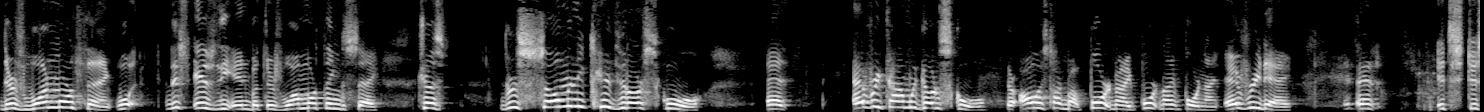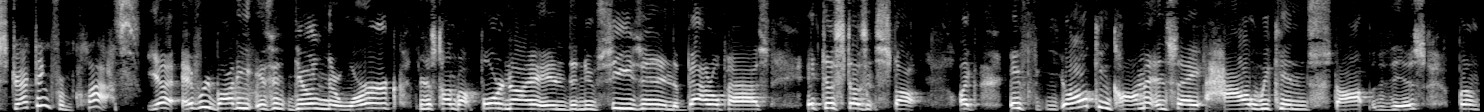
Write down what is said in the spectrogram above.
there's one more thing well this is the end but there's one more thing to say just there's so many kids at our school and every time we go to school they're always talking about Fortnite Fortnite Fortnite every day and It's distracting from class. yeah, everybody isn't doing their work. They're just talking about Fortnite and the new season and the battle pass. It just doesn't stop. Like, if y'all can comment and say how we can stop this from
